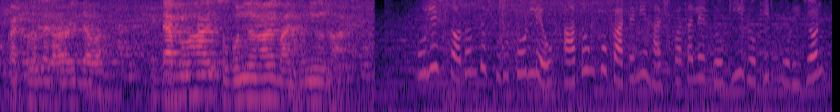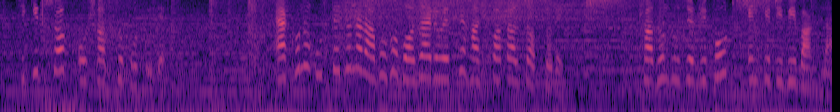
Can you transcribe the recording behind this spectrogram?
অকার্যকতা গাড়ি দেওয়া, এটা মনে হয় শোভনীয় নয়, বাঞ্ছনীয় নয়। পুলিশ তদন্ত শুরু করলেও আতঙ্ক কাটেনি হাসপাতালের রোগী, রোগীর পরিজন, চিকিৎসক ও স্বাস্থ্যকর্মীদের। এখনও উত্তেজনার আবহ বজায় রয়েছে হাসপাতাল চত্বরে। সাধন রুজের রিপোর্ট, এনকেটিভি বাংলা।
